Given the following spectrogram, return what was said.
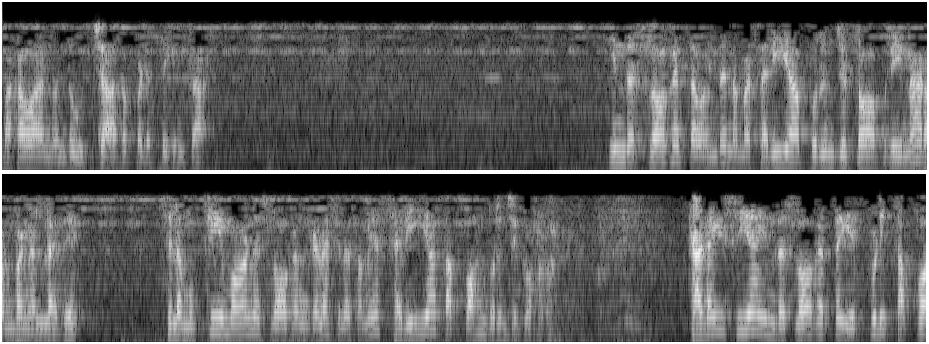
பகவான் வந்து உற்சாகப்படுத்துகின்றார். இந்த ஸ்லோகத்தை வந்து நம்ம சரியா புரிஞ்சுட்டோம் அப்படின்னா ரொம்ப நல்லது. சில முக்கியமான ஸ்லோகங்களை சில சமயம் சரியா தப்பான்னு புரிஞ்சுக்குவோம். கடைசியா இந்த ஸ்லோகத்தை எப்படி தப்பா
